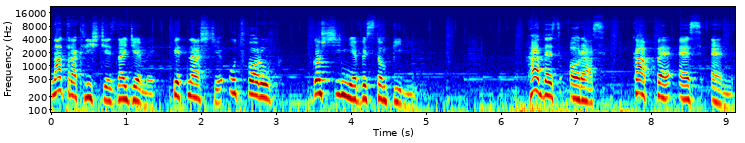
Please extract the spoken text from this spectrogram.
Na trackliście znajdziemy 15 utworów. Gościnnie wystąpili Hades oraz KPSN.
